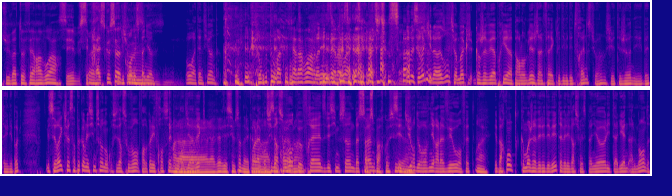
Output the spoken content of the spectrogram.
tu vas te faire avoir. C'est Ouais. presque ça, Et du tu coup, en espagnol. Oh, attention. tu vas te faire avoir. On va te faire avoir. Non, mais c'est vrai qu'il a raison. Tu vois, moi, quand j'avais appris à parler anglais, je l'avais fait avec les DVD de Friends, tu vois. J'étais jeune et bête à une époque. Et c'est vrai que tu vois, c'est un peu comme les Simpsons. On considère souvent, enfin, en tout cas, les Français qu'on Voilà, grandit avec, La VF des Simpsons, elle est quand voilà, même assez considèrent souvent que hein. Friends, les Simpsons, Batman, c'est euh, dur de revenir à la VO en fait. Et par contre, comme moi j'avais les DVD, t'avais les versions espagnoles, italiennes, allemandes.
